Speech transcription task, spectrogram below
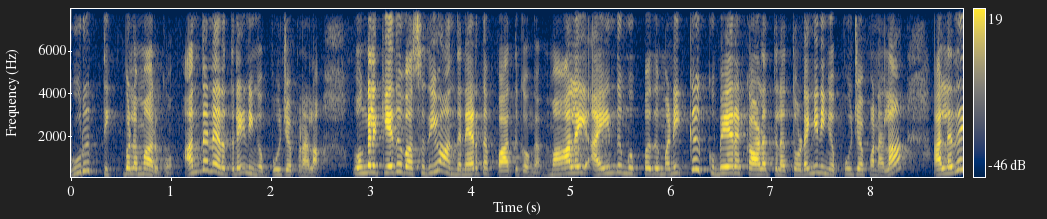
குரு திக்பலமாக இருக்கும். அந்த நேரத்தில் நீங்கள் பூஜை பண்ணலாம். உங்களுக்கு எது வசதியோ அந்த நேரத்தை பார்த்துக்கோங்க. மாலை ஐந்து முப்பது மணிக்கு குபேர காலத்தில் தொடங்கி நீங்கள் பூஜை பண்ணலாம். அல்லது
